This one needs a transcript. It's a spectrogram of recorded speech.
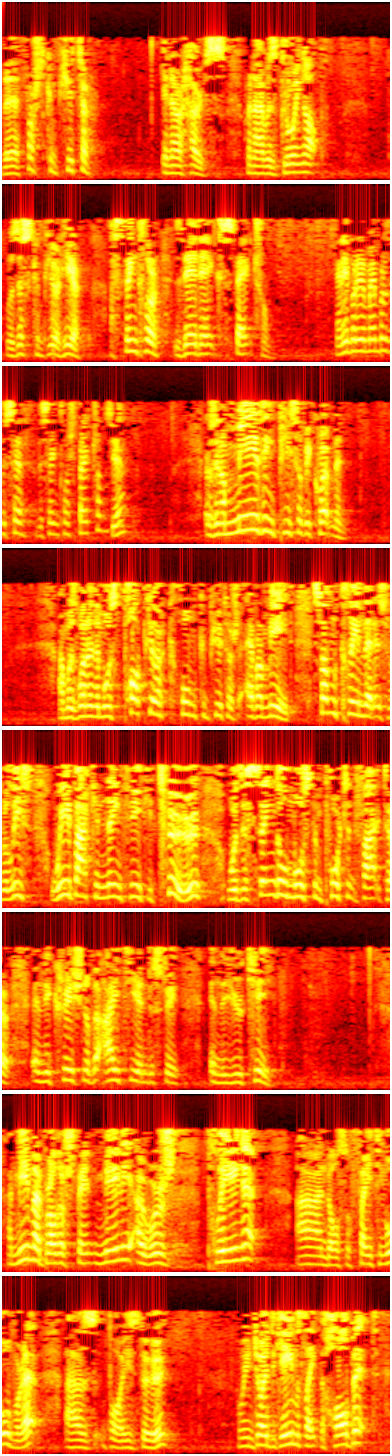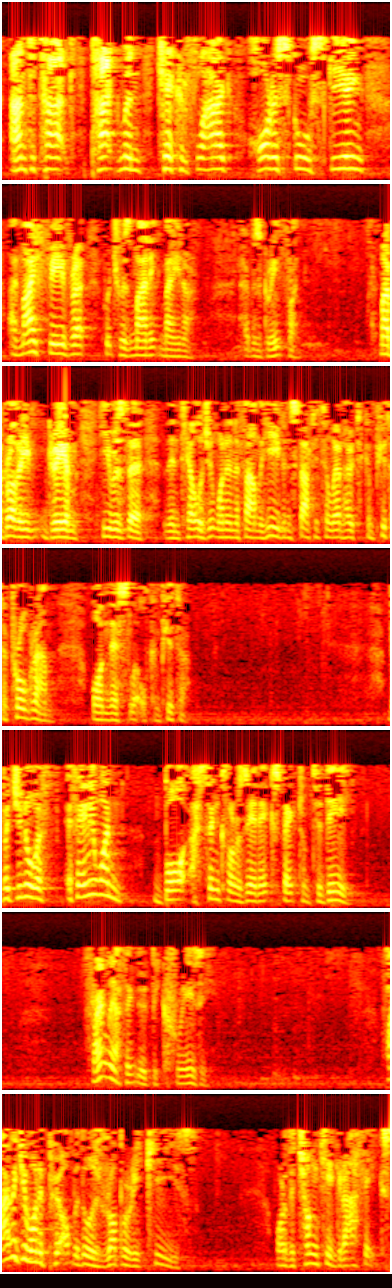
the first computer in our house when I was growing up was this computer here, a Sinclair ZX Spectrum. Anybody remember the, the Sinclair Spectrums? Yeah? It was an amazing piece of equipment and was one of the most popular home computers ever made. Some claim that its release way back in 1982 was the single most important factor in the creation of the IT industry in the UK. And me and my brother spent many hours playing it and also fighting over it, as boys do. We enjoyed the games like The Hobbit, Ant Attack, Pac-Man, Chequered Flag, Horace Goes Skiing, and my favourite, which was Manic Miner. It was great fun. My brother Graham, he was the, the intelligent one in the family. He even started to learn how to computer program on this little computer. But you know, if, if anyone bought a Sinclair ZX Spectrum today, frankly, I think they'd be crazy. Why would you want to put up with those rubbery keys? Or the chunky graphics?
